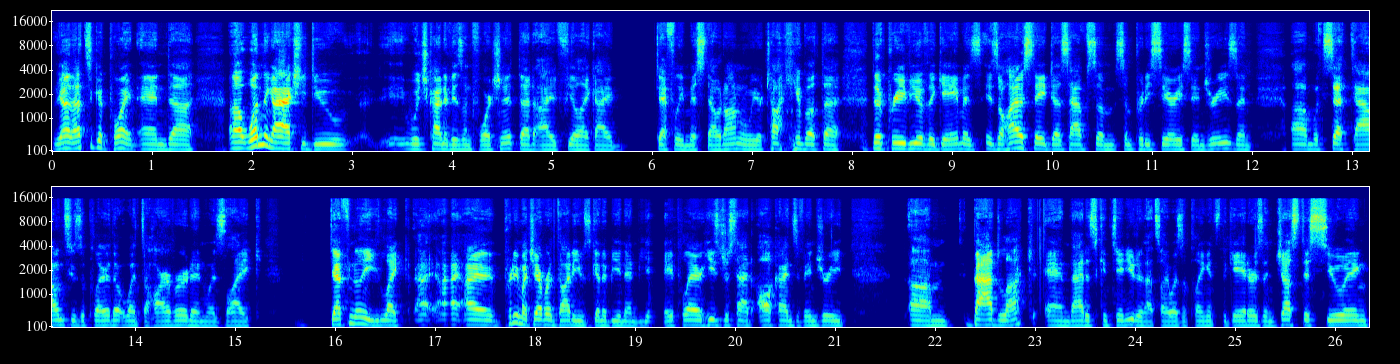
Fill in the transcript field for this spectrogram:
Yeah, that's a good point. And uh, uh, one thing I actually do, which kind of is unfortunate, that I feel like I definitely missed out on when we were talking about the the preview of the game is, is Ohio State does have some some pretty serious injuries and um, with Seth Towns who's a player that went to Harvard and was like definitely like I, I pretty much everyone thought he was going to be an NBA player. He's just had all kinds of injury um, bad luck, and that has continued, and that's why I wasn't playing against the Gators. And Justice Sueing,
